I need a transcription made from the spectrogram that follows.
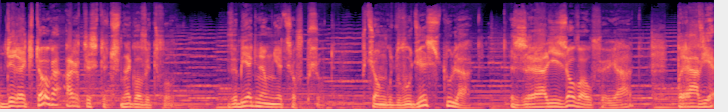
dyrektora artystycznego wytwórni. Wybiegnę nieco w przód. W ciągu 20 lat zrealizował Fejad prawie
